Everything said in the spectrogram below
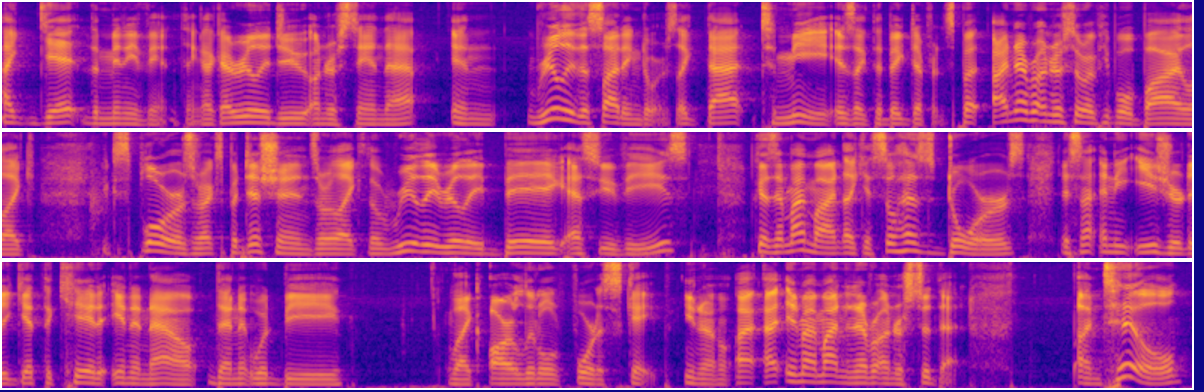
I get the minivan thing. Like I really do understand that, and really the sliding doors, like that to me is like the big difference. But I never understood why people buy like explorers or expeditions or like the really really big SUVs because in my mind, like it still has doors. It's not any easier to get the kid in and out than it would be like our little Ford Escape. You know, I, I, in my mind, I never understood that until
